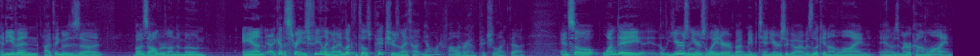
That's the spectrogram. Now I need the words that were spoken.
and even I think it was uh, Buzz Aldrin on the moon. And I got a strange feeling when I looked at those pictures, and I thought, you know, I wonder if I'll ever have a picture like that. And so one day, years and years later, about maybe 10 years ago, I was looking online, and it was America Online.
